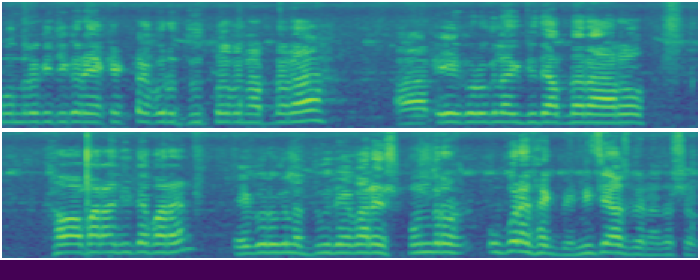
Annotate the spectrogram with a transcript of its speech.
পনেরো কেজি করে এক একটা গরুর দুধ পাবেন আপনারা। আর এই গরুগুলো যদি আপনারা আরও খাওয়া বাড়া দিতে পারেন, এই গরুগুলো দুধ এবারে পনেরো উপরে থাকবে, নিচে আসবে না দর্শক।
